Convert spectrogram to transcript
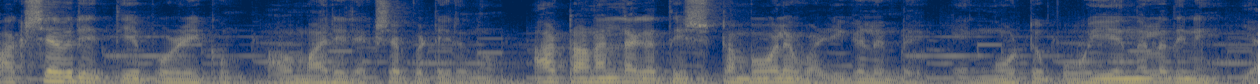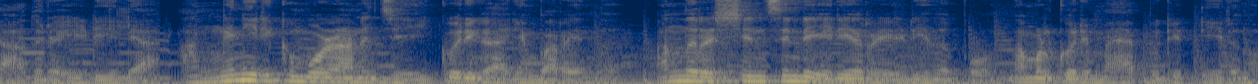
പക്ഷെ അവരെത്തിയപ്പോഴേക്കും അവന്മാര് രക്ഷപ്പെട്ടിരുന്നു. ആ ടണലിനകത്ത് ഇഷ്ടംപോലെ വഴികളുണ്ട്. എങ്ങോട്ട് പോയി എന്നുള്ളതിന് യാതൊരു ഐഡിയ ഇല്ല. അങ്ങനെ ഇരിക്കുമ്പോഴാണ് ജയിക്ക് ഒരു കാര്യം പറയുന്നത്. അന്ന് റഷ്യൻസിന്റെ ഏരിയ റെയ്ഡ് ചെയ്തപ്പോൾ നമ്മൾക്കൊരു മാപ്പ് കിട്ടിയിരുന്നു.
